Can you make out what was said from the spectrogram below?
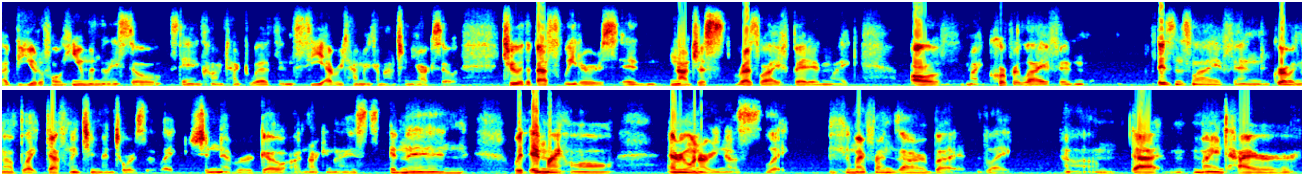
a beautiful human that I still stay in contact with and see every time I come out to New York. So two of the best leaders in not just res life, but in like all of my corporate life and business life and growing up like definitely two mentors that like should never go unrecognized and then within my hall everyone already knows like who my friends are but like um, that my entire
